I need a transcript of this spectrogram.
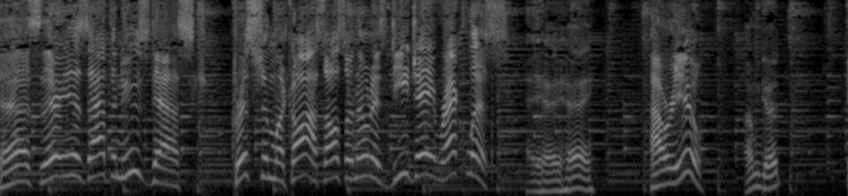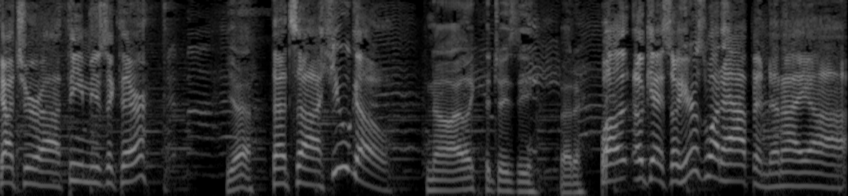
Yes, there he is at the news desk. Christian LaCoss, also known as DJ Reckless. Hey, hey, hey. How are you? I'm good. Got your uh, theme music there? Yeah. That's uh, Hugo. No, I like the Jay Z better. Well, okay, so here's what happened, and I uh,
